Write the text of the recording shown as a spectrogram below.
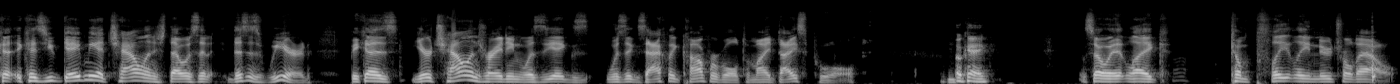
because you gave me a challenge that was an this is weird because your challenge rating was the ex, was exactly comparable to my dice pool, Okay. so it like completely neutraled out.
